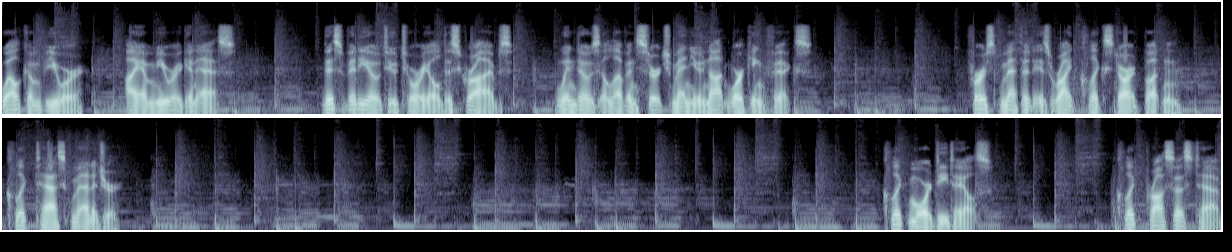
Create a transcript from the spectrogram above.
Welcome viewer, I am Murugan S. This video tutorial describes, Windows 11 search menu not working fix. First method is right click start button, click task manager. Click more details. Click process tab.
